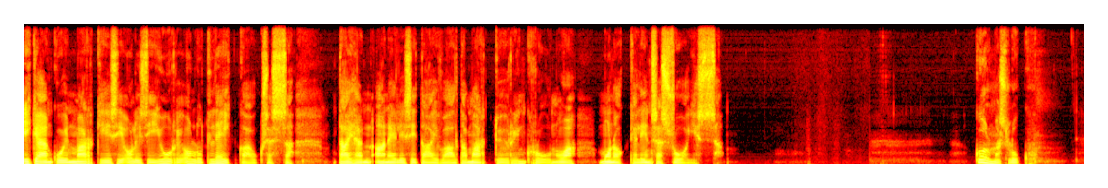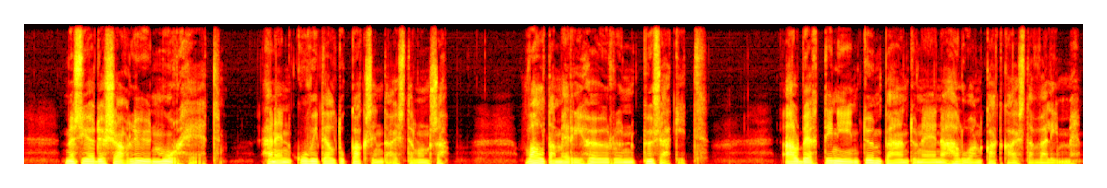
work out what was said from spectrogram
ikään kuin markiisi olisi juuri ollut leikkauksessa, tai hän anelisi taivaalta marttyyrin kruunua monokkelinsa suojissa. Kolmas luku. Monsieur de Charlyn murheet. Hänen kuviteltu kaksintaistelunsa. Valtamerihöyryn pysäkit. Albertiniin tympääntyneenä haluan katkaista välimme.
